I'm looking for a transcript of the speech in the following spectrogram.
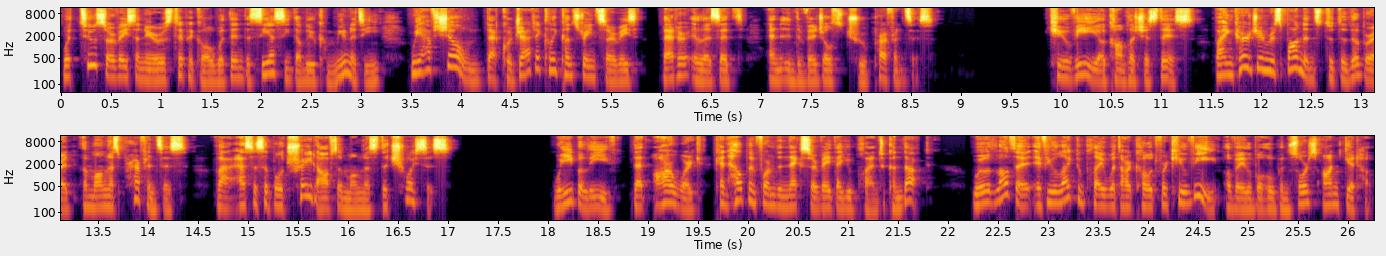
with two survey scenarios typical within the CSCW community, we have shown that quadratically constrained surveys better elicit an individual's true preferences. QV accomplishes this by encouraging respondents to deliberate among us preferences via accessible trade-offs among us the choices. We believe that our work can help inform the next survey that you plan to conduct. We would love it if you'd like to play with our code for QV, available open source on GitHub,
